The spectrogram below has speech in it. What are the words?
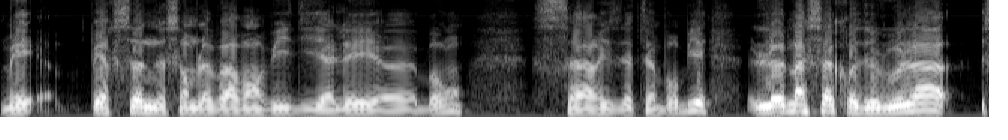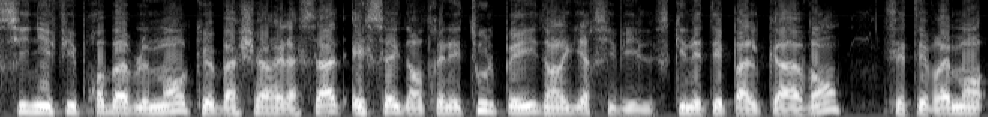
mais personne ne semble avoir envie d'y aller. bon, ça risque d'être un bourbier. Le massacre de Lula signifie probablement que Bachar el-Assad essaye d'entraîner tout le pays dans la guerre civile, ce qui n'était pas le cas avant. C'était vraiment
